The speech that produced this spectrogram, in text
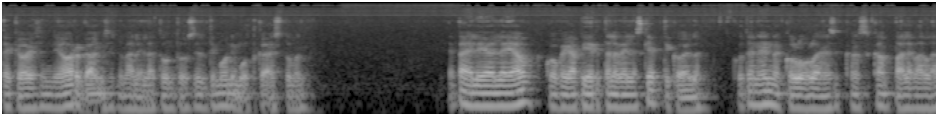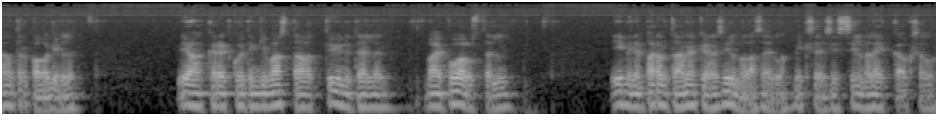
tekoisen ja orgaanisen välillä tuntuu silti monimutkaistuvan. Epäilijöille ja uhkakuvia piirteleville skeptikoille kuten ennakkoluulojensa kanssa kamppailevalle antropologille. Biohakkerit kuitenkin vastaavat tyynytellen vai puolustellen. Ihminen parantaa näköään silmälaseilla, miksei siis silmäleikkauksella.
